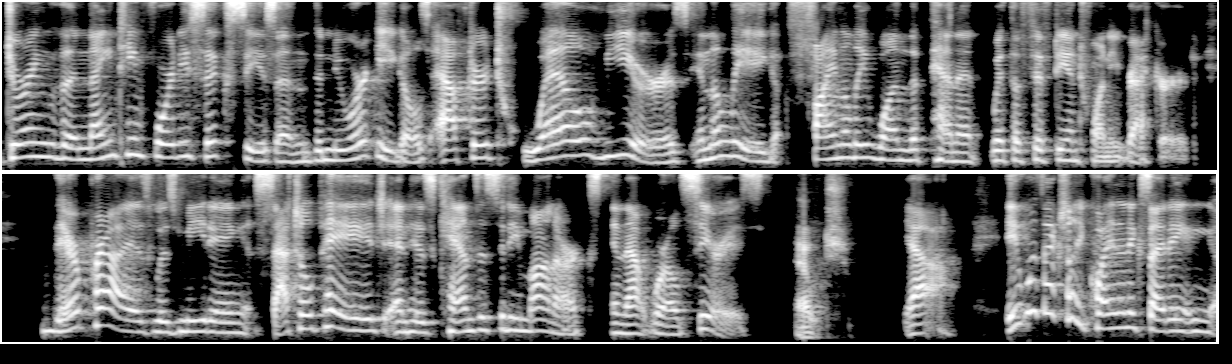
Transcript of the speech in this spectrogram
During the 1946 season, the Newark Eagles, after 12 years in the league, finally won the pennant with a 50 and 20 record. Their prize was meeting Satchel Paige and his Kansas City Monarchs in that World Series. Ouch. Yeah. It was actually quite an exciting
